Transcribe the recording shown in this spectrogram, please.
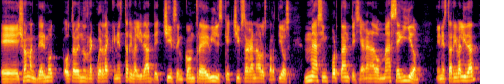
eh, Sean McDermott otra vez nos recuerda que en esta rivalidad de Chiefs en contra de Bills, que Chiefs ha ganado los partidos más importantes y ha ganado más seguido en esta rivalidad,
